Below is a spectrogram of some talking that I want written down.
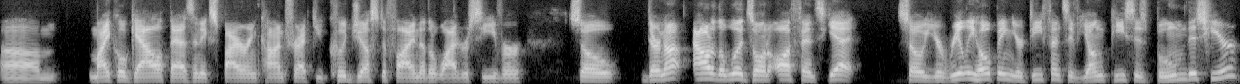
Um, Michael Gallup as an expiring contract, you could justify another wide receiver. So they're not out of the woods on offense yet. So you're really hoping your defensive young pieces boom this year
